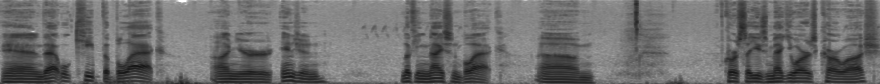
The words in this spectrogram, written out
And that will keep the black on your engine looking nice and black. Um, of course I use Meguiar's car wash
